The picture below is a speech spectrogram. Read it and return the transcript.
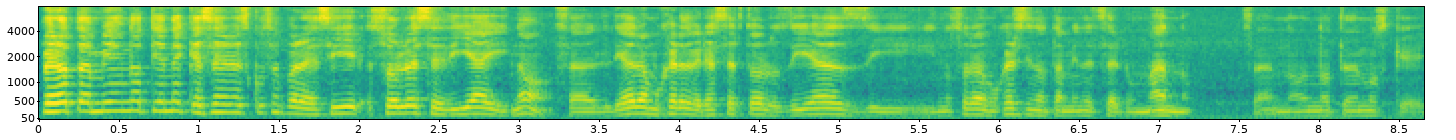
Pero también no tiene que ser excusa para decir solo ese día y no. O sea, el Día de la Mujer debería ser todos los días y, y no solo la mujer, sino también el ser humano. O sea, no, no tenemos que,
